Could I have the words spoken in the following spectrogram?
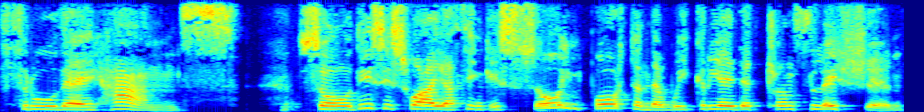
through their hands. So this is why I think it's so important that we create a translation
